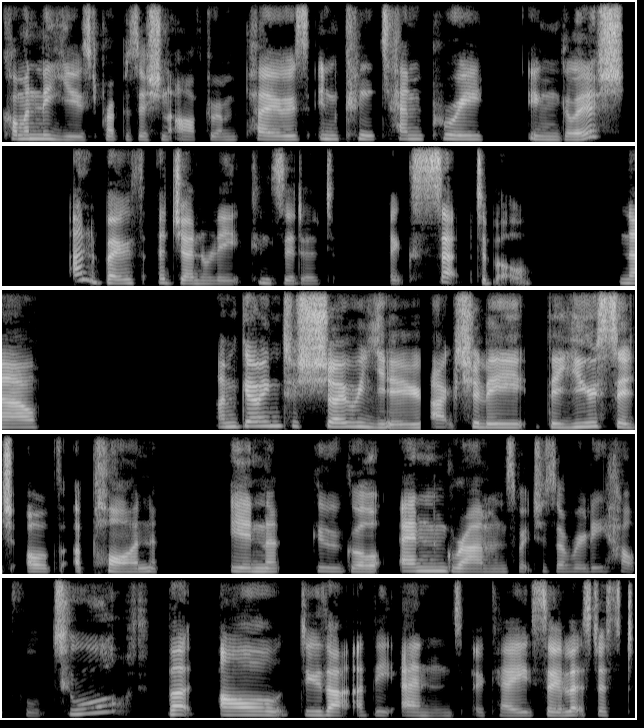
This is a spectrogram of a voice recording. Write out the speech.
commonly used preposition after impose in contemporary English, and both are generally considered acceptable. Now, I'm going to show you actually the usage of upon in Google Ngrams, which is a really helpful tool, but I'll do that at the end. Okay. So let's just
